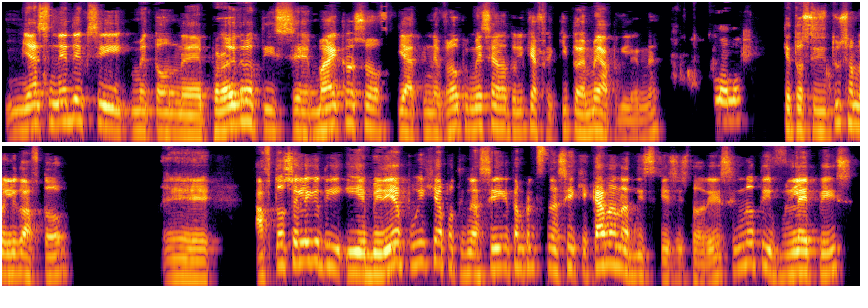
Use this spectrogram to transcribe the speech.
μια συνέντευξη με τον ε, πρόεδρο της ε, Microsoft για την Ευρώπη, Μέση Ανατολή και Αφρική, το ΕΜΕΑ που λένε, ναι, ναι. και το συζητούσαμε λίγο αυτό, ε, αυτός έλεγε ότι η εμπειρία που είχε από την Ασία, ήταν πριν στην Ασία και κάναν αντίστοιχες ιστορίες, είναι ότι βλέπεις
